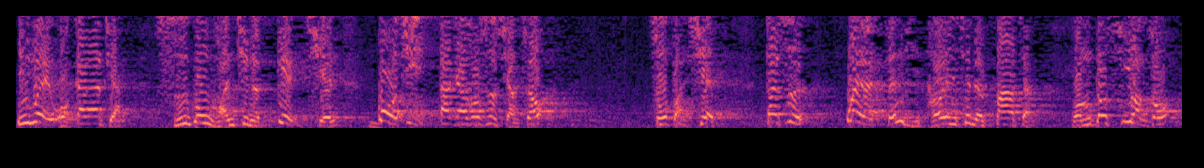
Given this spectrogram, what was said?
因为我刚刚讲时空环境的变迁，过去大家都是想说走短线，但是为了整体桃园县的发展，我们都希望说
